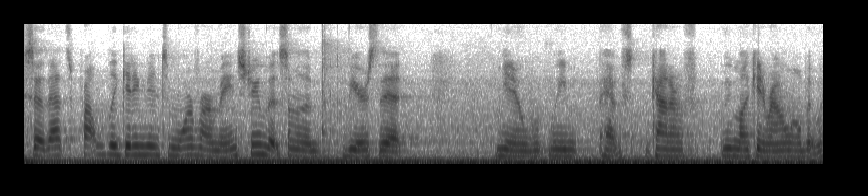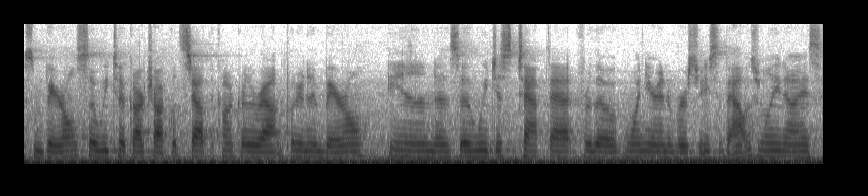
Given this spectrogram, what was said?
So that's probably getting into more of our mainstream, but some of the beers that you know, we have kind of we monkeyed around a little bit with some barrels. So we took our chocolate stout, the Conquer the Route, and put it in a barrel, and uh, so we just tapped that for the one year anniversary. So that was really nice.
